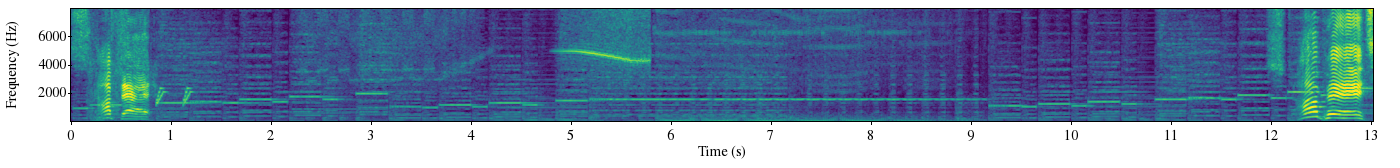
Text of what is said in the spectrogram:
Stop that! Stop it!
